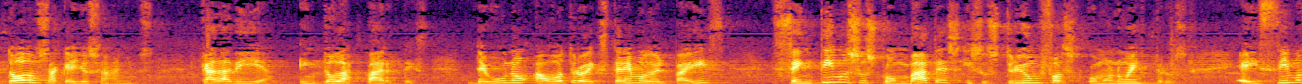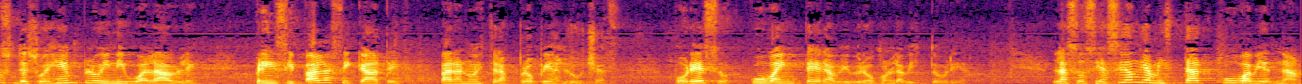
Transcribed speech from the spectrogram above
todos aquellos años, cada día, en todas partes, de uno a otro extremo del país, sentimos sus combates y sus triunfos como nuestros e hicimos de su ejemplo inigualable principal acicate para nuestras propias luchas. Por eso Cuba entera vibró con la victoria. La Asociación de Amistad Cuba-Vietnam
